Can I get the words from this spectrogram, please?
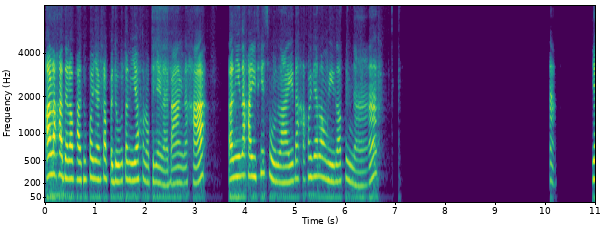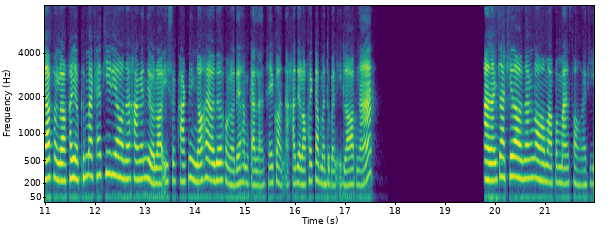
เอาละค่ะเดี๋ยวเราพาทุกคนย้อนกลับไปดูว่าตอนนี้ยอดของเราเป็นอย่างไรบ้างนะคะ ตอนนี้นะคะอยู่ที่ศูนย์ไลค์นะคะก็จะลองรีรอบหนึ่งนะยอดของเราขยับขึ้นมาแค่ที่เดียวนะคะงั้นเดี๋ยวรออีกสักพักหนึ่งเนาะให้ออเดอร์ของเราได้ทำการรันให้ก่อนนะคะ เดี๋ยวเราค่อยกลับมาดูกันอีกรอบนะ อ่าหลังจากที่เรานั่งรอมาประมาณ 2 นาที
